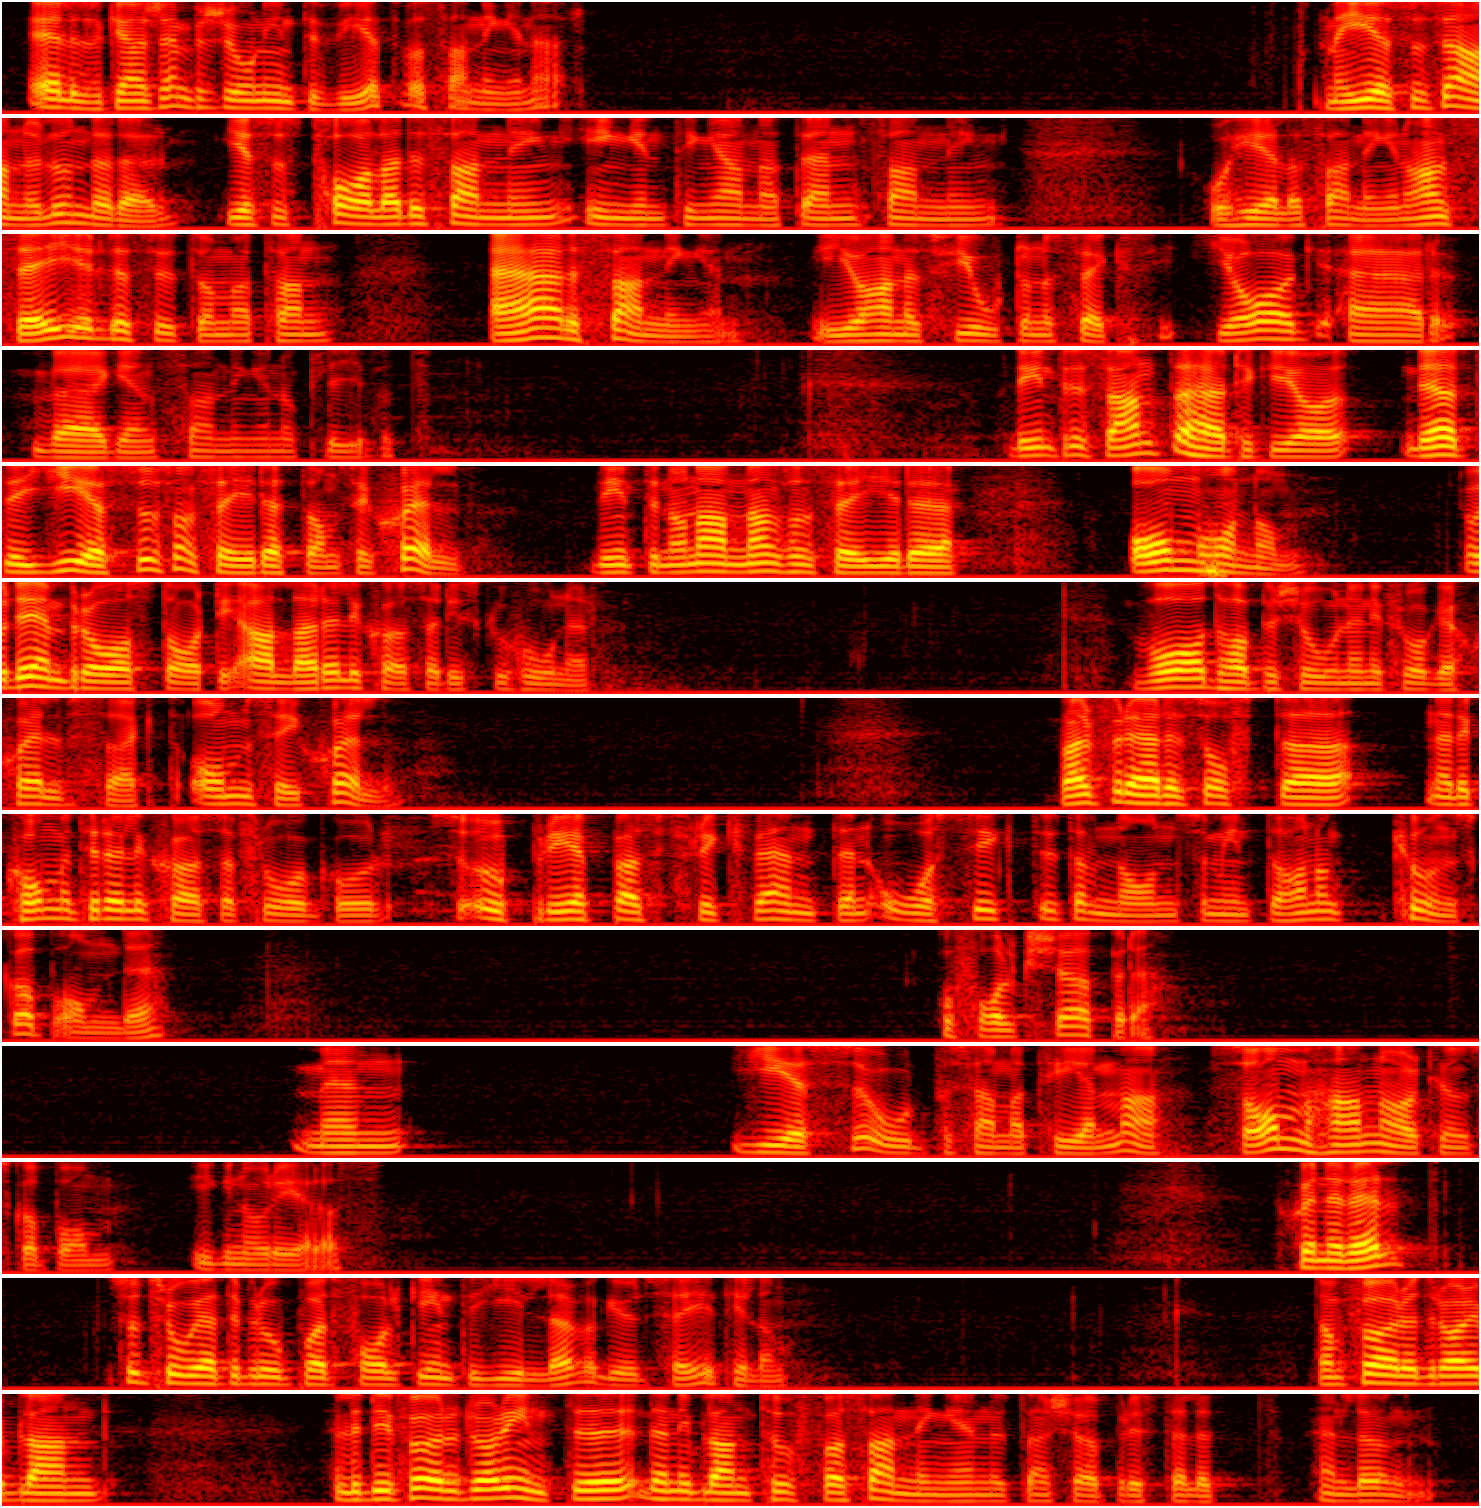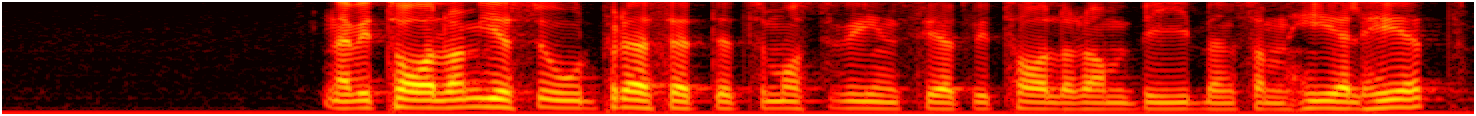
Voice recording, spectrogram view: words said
Eller så kanske en person inte vet vad sanningen är. Men Jesus är annorlunda där. Jesus talade sanning, ingenting annat än sanning och hela sanningen. Och han säger dessutom att han är sanningen i Johannes 14 och 6. Jag är vägen, sanningen och livet. Det intressanta här tycker jag, det är att det är Jesus som säger detta om sig själv. Det är inte någon annan som säger det om honom. Och det är en bra start i alla religiösa diskussioner. Vad har personen i fråga själv sagt om sig själv? Varför är det så ofta när det kommer till religiösa frågor så upprepas frekvent en åsikt utav någon som inte har någon kunskap om det och folk köper det. Men Jesu ord på samma tema, som han har kunskap om, ignoreras. Generellt så tror jag att det beror på att folk inte gillar vad Gud säger till dem. De föredrar ibland, eller de föredrar inte den ibland tuffa sanningen utan köper istället en lögn. När vi talar om Jesu ord på det här sättet så måste vi inse att vi talar om Bibeln som helhet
